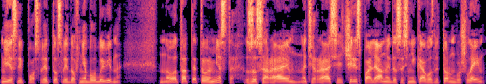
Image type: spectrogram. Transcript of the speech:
Если после, то следов не было бы видно. Но вот от этого места, за сараем, на террасе, через поляну и до сосняка возле Торнбуш-Лейн,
